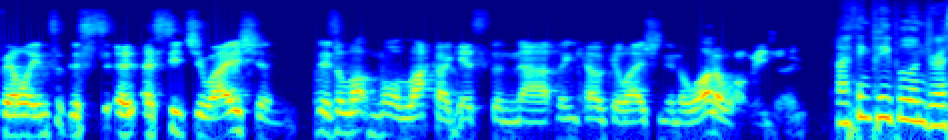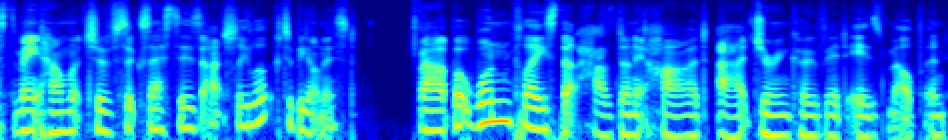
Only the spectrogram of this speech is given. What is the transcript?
fell into this a, a situation. There's a lot more luck, I guess, than uh, than calculation in a lot of what we do. I think people underestimate how much of successes actually luck. To be honest. Uh, but one place that has done it hard uh, during COVID is Melbourne.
